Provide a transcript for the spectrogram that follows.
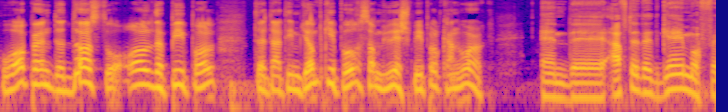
who opened the doors to all the people that, that in Yom Kippur, some Jewish people can work. And uh, after that game of uh,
